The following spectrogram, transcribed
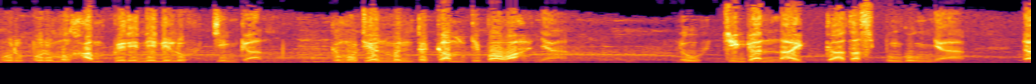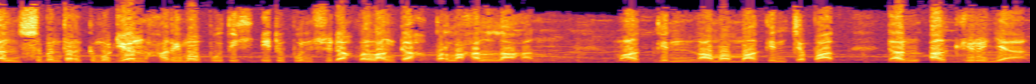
buru-buru menghampiri Nini Luh Jinggan, kemudian mendekam di bawahnya. Luh Jinggan naik ke atas punggungnya, dan sebentar kemudian harimau putih itu pun sudah melangkah perlahan-lahan. Makin lama makin cepat, dan akhirnya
